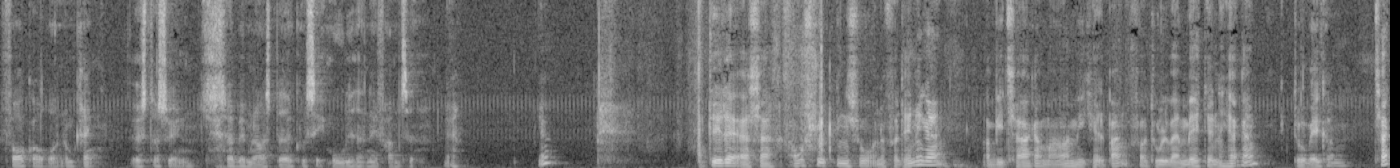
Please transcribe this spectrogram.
foregår rundt omkring Østersøen, så vil man også bedre kunne se mulighederne i fremtiden. Ja. ja. Dette er så afslutningsordene for denne gang, og vi takker meget Michael Bang for, at du vil være med denne her gang. Du er velkommen. Tak.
